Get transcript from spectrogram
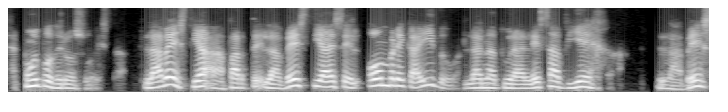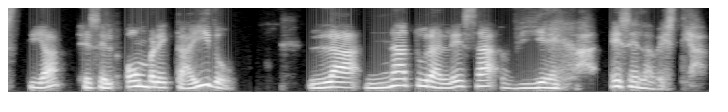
Es muy poderoso esta. La bestia, aparte, la bestia es el hombre caído, la naturaleza vieja. La bestia es el hombre caído, la naturaleza vieja. Esa es la bestia.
